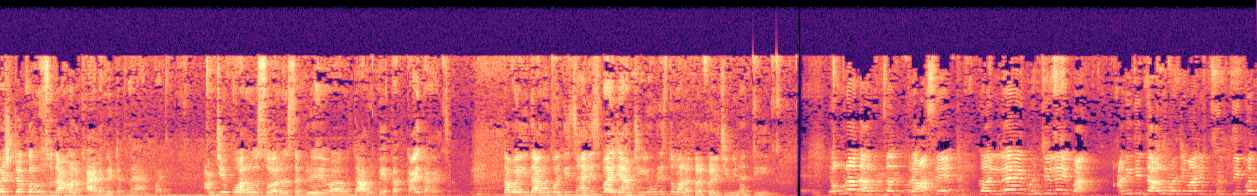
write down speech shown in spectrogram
कष्ट करून सुद्धा आम्हाला खायला भेटत नाही अनपाणी आमचे पोर स्वर सगळे दारू पेतात. काय करायचं? तेव्हा ही दारूबंदी झालीच पाहिजे. आमची एवढीच तुम्हाला कळकळीची विनंती आहे. एवढा दारूचा त्रास आहे कल्ले लय म्हणजे लय पार. आणि ती दारू म्हणजे माझी चुलती पण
